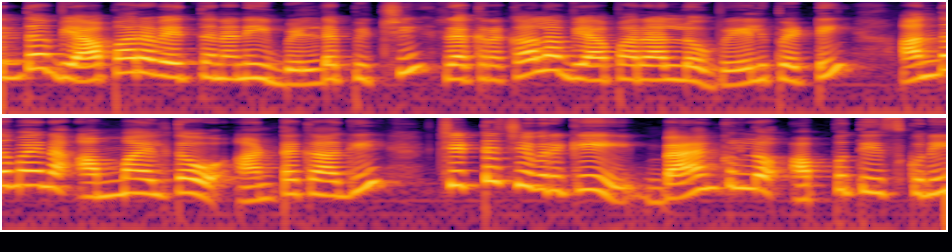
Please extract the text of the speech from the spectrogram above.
పెద్ద వ్యాపారవేత్తనని బిల్డప్ ఇచ్చి రకరకాల వ్యాపారాల్లో వేలుపెట్టి అందమైన అమ్మాయిలతో అంటకాగి చిట్ట చివరికి బ్యాంకుల్లో అప్పు తీసుకుని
